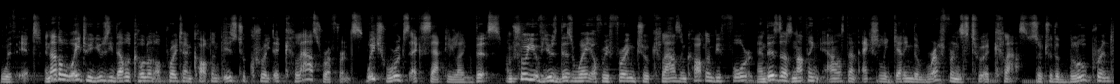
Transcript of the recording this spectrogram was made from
with it. Another way to use the double colon operator in Kotlin is to create a class reference, which works exactly like this. I'm sure you've used this way of referring to a class in Kotlin before, and this does nothing else than actually getting the reference to a class, so to the blueprint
